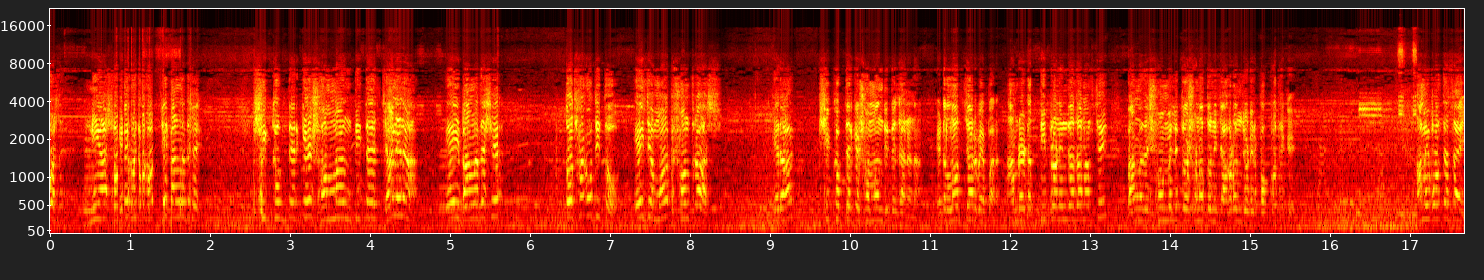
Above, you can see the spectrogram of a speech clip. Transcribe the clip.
বসে নিয়ে আসলো এই বাংলাদেশে। শিক্ষকদেরকে সম্মান দিতে জানে না এই বাংলাদেশের তথাকথিত এই যে মব সন্ত্রাস, এরা শিক্ষকদেরকে সম্মান দিতে জানে না। এটা লজ্জার ব্যাপার। আমরা এটা তীব্র নিন্দা জানাচ্ছি বাংলাদেশ সম্মিলিত সনাতনী জাগরণ জোটের পক্ষ থেকে। আমি বলতে চাই,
